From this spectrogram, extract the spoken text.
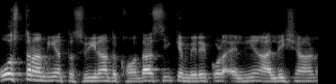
ਉਸ ਤਰ੍ਹਾਂ ਦੀਆਂ ਤਸਵੀਰਾਂ ਦਿਖਾਉਂਦਾ ਸੀ ਕਿ ਮੇਰੇ ਕੋਲ ਐਲੀਆਂ ਆਲੀਸ਼ਾਨ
